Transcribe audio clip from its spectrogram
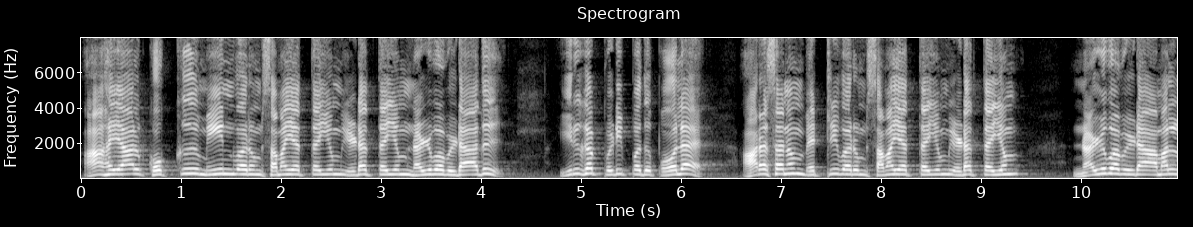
ஆகையால் கொக்கு மீன் வரும் சமயத்தையும் இடத்தையும் நழுவ விடாது. இருகப் பிடிப்பது போல அரசனும் வெற்றி வரும் சமயத்தையும் இடத்தையும் நழுவ விடாமல்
